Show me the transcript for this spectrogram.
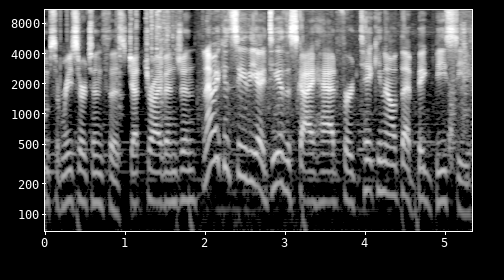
Dump some research into this jet drive engine. And now we can see the idea this guy had for taking out that big beastie,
